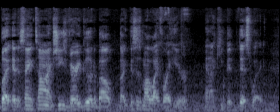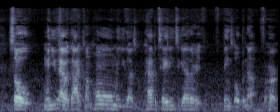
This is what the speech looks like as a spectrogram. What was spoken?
but at the same time, she's very good about like this is my life right here, and I keep it this way. So when you have a guy come home and you guys are habitating together, things open up for her.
